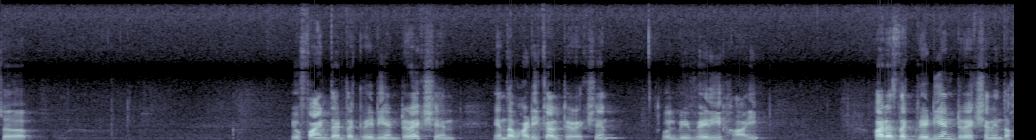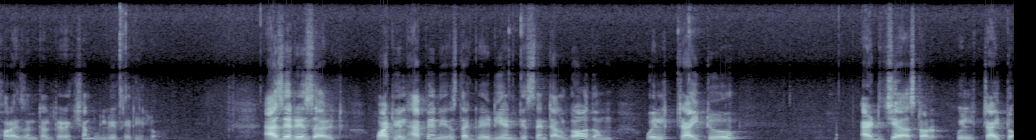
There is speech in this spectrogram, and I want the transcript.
So, you find that the gradient direction in the vertical direction will be very high, whereas the gradient direction in the horizontal direction will be very low. As a result, what will happen is the gradient descent algorithm will try to adjust or will try to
